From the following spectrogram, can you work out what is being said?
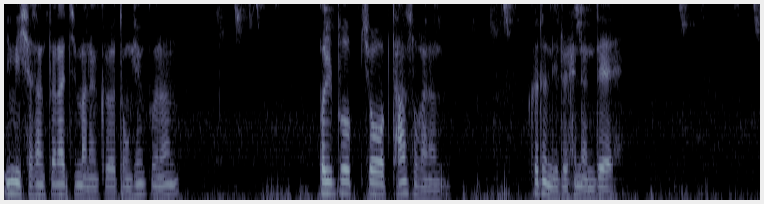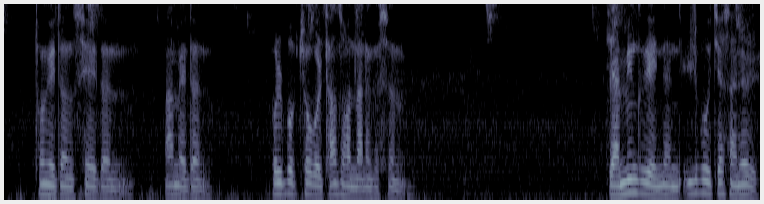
이미 세상 떠났지만은 그 동생분은 불법 조업 단속하는 그런 일을 했는데 동해든 서해든 남해든 불법 조업을 단속한다는 것은 대한민국에 있는 일부 재산을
